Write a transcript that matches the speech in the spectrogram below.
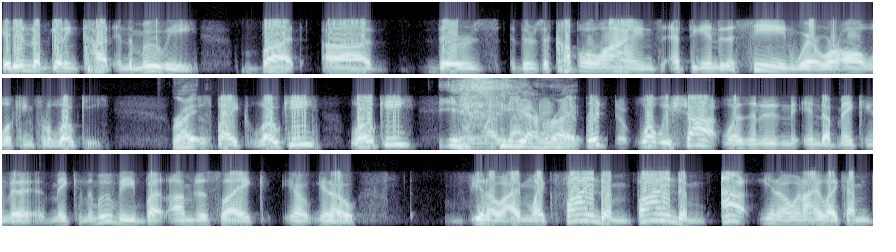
it ended up getting cut in the movie, but uh, there's there's a couple of lines at the end of the scene where we're all looking for Loki. Right. just like Loki, Loki. Yeah. Like, yeah. I- Right. I- what we shot was, and it didn't end up making the making the movie. But I'm just like, you know, you know, you know, I'm like, find him, find him, out, you know, and I like, I'm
